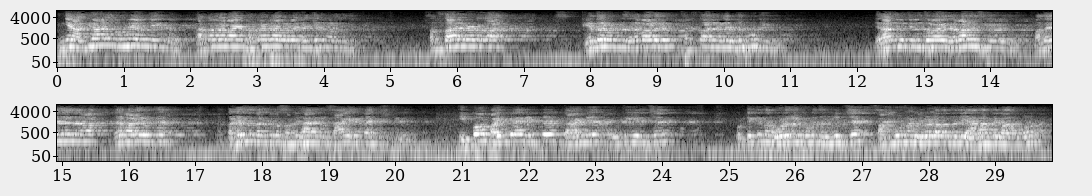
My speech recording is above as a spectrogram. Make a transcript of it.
ഇങ്ങനെ അധികാര ദുർവിനിയോഗം ചെയ്യുന്നു. ഭരണപരമായ ഭരണഘടനാപരമായ ലംഘനം നടക്കുന്നു. സംസ്ഥാനങ്ങളോടുള്ള കേന്ദ്ര ഗവൺമെന്റ് നിലപാടുകൾ സംസ്ഥാനങ്ങളെ എതിർപ്പൂട്ടിക്കുന്നു ജനാധിപത്യ വിരുദ്ധമായ നിലപാടുകൾ സ്വീകരിക്കുന്നു. മതേതര നിലപാ- നിലപാടുകൾക്ക് തകരുന്ന തരത്തിലുള്ള സംവിധാനങ്ങൾ സാഹചര്യങ്ങളായി സൃഷ്ടിക്കുന്നു. ഇപ്പോ പൈപ്പ് ലൈൻ ഇട്ട് ടാങ്ക് പൂർത്തീകരിച്ച് പൊട്ടിക്കുന്ന റോഡുകൾ കൂടി നിർമ്മിച്ച് സമ്പൂർണ കുടിവെള്ള പദ്ധതി യാഥാർത്ഥ്യമാകുമ്പോൾ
